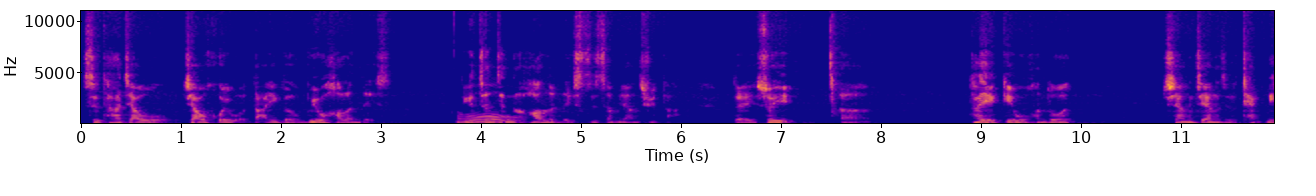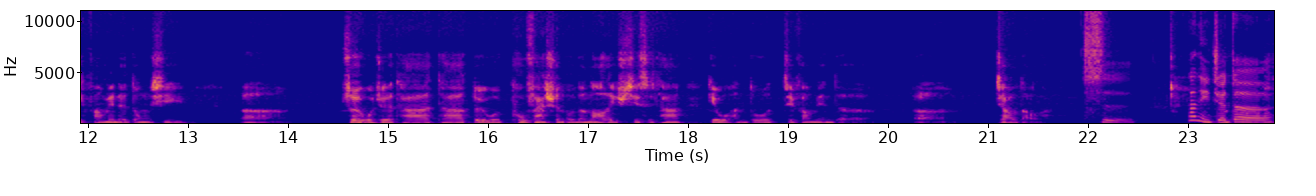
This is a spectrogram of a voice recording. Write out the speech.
是他教我教会我打一个 real Hollandaise，、oh. 一个真正的 Hollandaise 是怎么样去打。对，所以呃，他也给我很多像这样子 technique 方面的东西，呃，所以我觉得他他对我 professional 的 knowledge，其实他给我很多这方面的呃教导了。是，那你觉得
